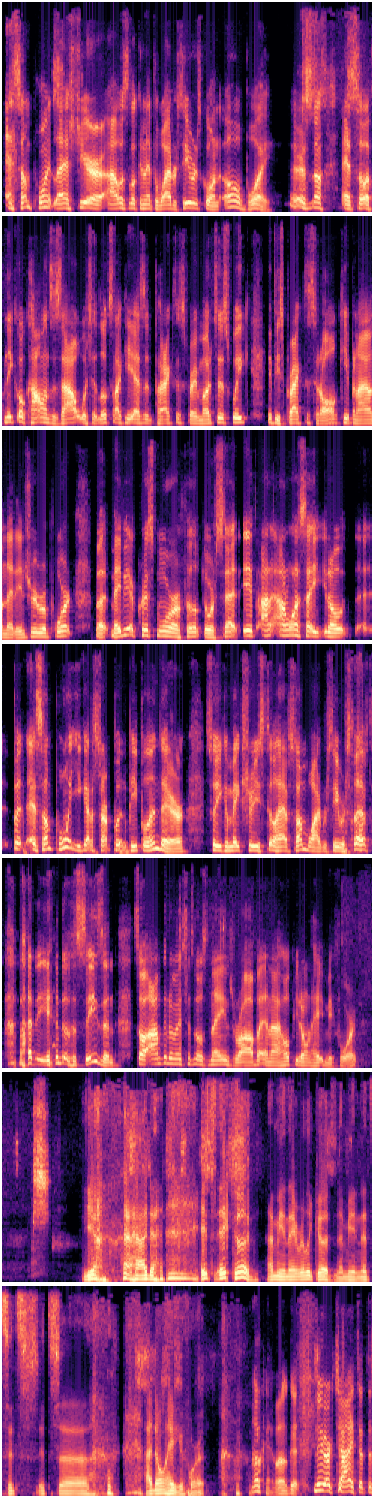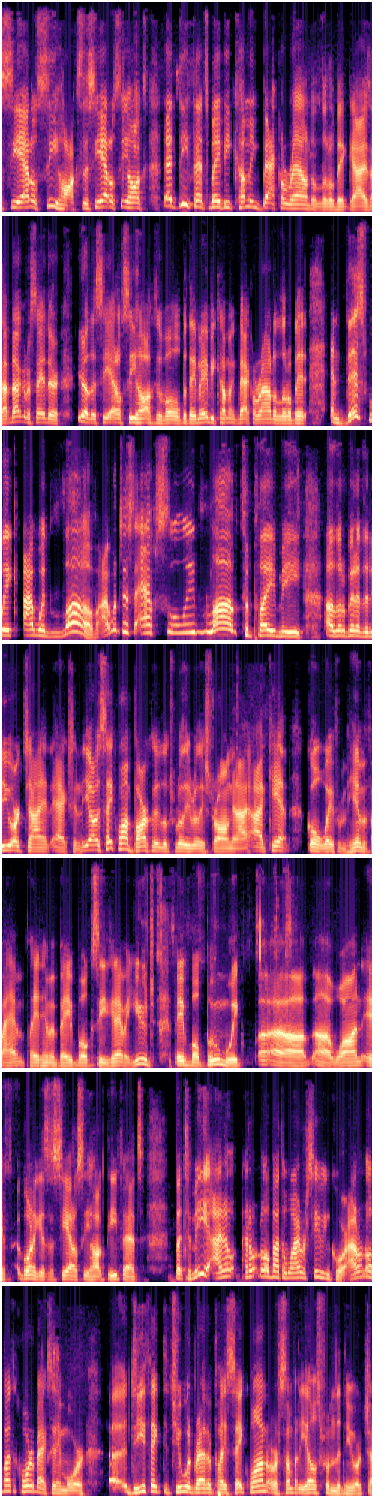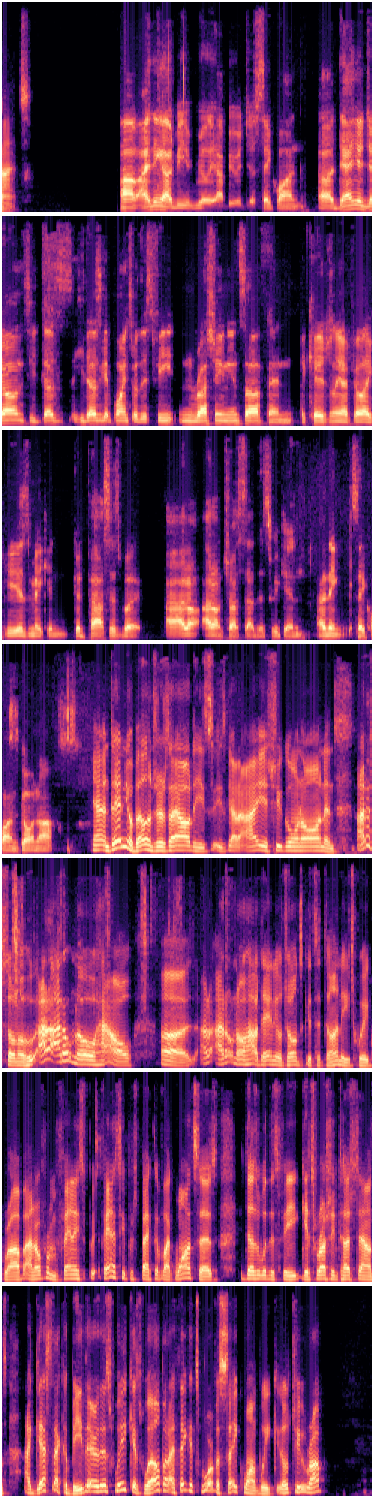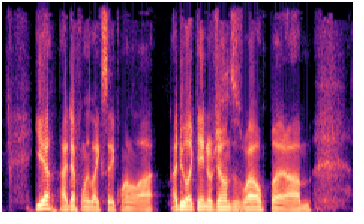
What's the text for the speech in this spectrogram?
at some point last year, I was looking at the wide receivers, going, "Oh boy, there's no, and so if Nico Collins is out, which it looks like he hasn't practiced very much this week, if he's practiced at all, keep an eye on that injury report. But maybe a Chris Moore or Philip Dorsett. If I, I don't want to say, you know, but at some point you got to start putting people in there so you can make sure you still have some wide receivers left by the end of the season. So I'm going to mention those names, Rob, and I hope you don't hate me for it. Yeah, it's it could. I mean, they really could. I mean, it's it's it's. uh I don't hate you for it. Okay, well, good. New York Giants at the Seattle Seahawks. The Seattle Seahawks. That defense may be coming back around a little bit, guys. I'm not going to say they're you know the Seattle Seahawks of old, but they may be coming back around a little bit. And this week, I would love, I would just absolutely love to play me a little bit of the New York Giant action. You know, Saquon Barkley looks really, really strong, and I, I can't go away from him if I haven't played him in Baby Bowl because he could have a huge Baby Bowl boom week uh, uh, one if going against the Seattle Seahawks defense. But to me, I don't I don't know about the wide receiving core. I don't know about the quarterbacks anymore. Uh, do you think that you would rather play Saquon or somebody else from the New York Giants? Um, I think I'd be really happy with just Saquon. Uh, Daniel Jones, he does he does get points with his feet and rushing and stuff. And occasionally I feel like he does get points with his feet and rushing and stuff, and occasionally I feel like he is making good passes, but I don't I don't trust that this weekend. I think Saquon's going off. Yeah, and Daniel Bellinger's out. He's he's got an eye issue going on, and I just don't know who. I, I don't know how. Uh, I, I don't know how Daniel Jones gets it done each week, Rob. I know from a fantasy fantasy perspective, like Juan says, he does it with his feet, gets rushing touchdowns. I guess that could be there this week as well, but I think it's more of a Saquon week, don't you, Rob? Yeah, I definitely like Saquon a lot. I do like Daniel Jones as well, but um,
